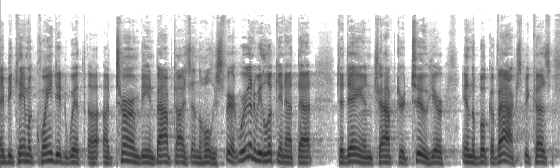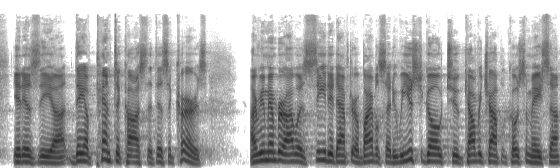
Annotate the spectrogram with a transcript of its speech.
I became acquainted with a, a term being baptized in the Holy Spirit. We're going to be looking at that today in chapter 2 here in the book of Acts because it is the uh, day of Pentecost that this occurs. I remember I was seated after a Bible study. We used to go to Calvary Chapel, Costa Mesa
